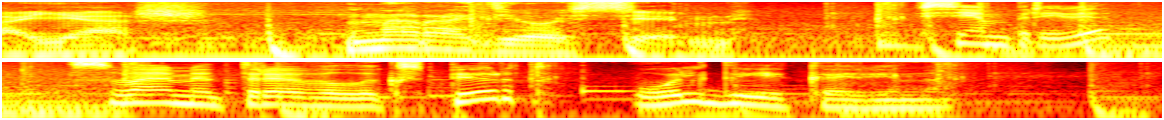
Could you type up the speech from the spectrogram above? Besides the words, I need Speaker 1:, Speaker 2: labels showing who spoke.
Speaker 1: «Вояж» на Радио 7.
Speaker 2: Всем привет! С вами travel эксперт Ольга Яковина.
